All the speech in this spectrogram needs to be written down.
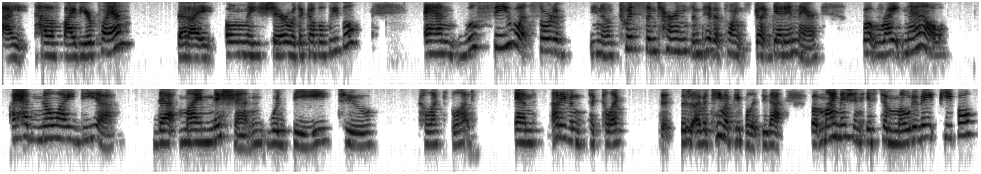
I have a five year plan that I only share with a couple people. And we'll see what sort of you know twists and turns and pivot points get, in there. But right now, I had no idea that my mission would be to collect blood and not even to collect it. There's, I have a team of people that do that. But my mission is to motivate people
